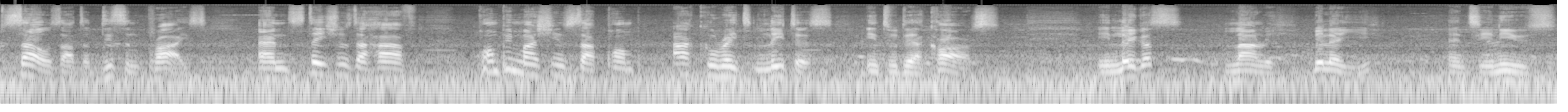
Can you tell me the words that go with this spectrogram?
sells at a decent price and stations that have pumping machines that pump accurate liters into their cars. In Lagos, Larry Beleyi, NT News.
